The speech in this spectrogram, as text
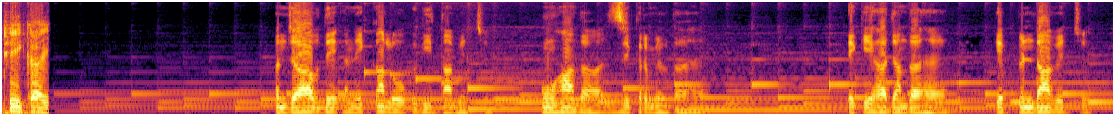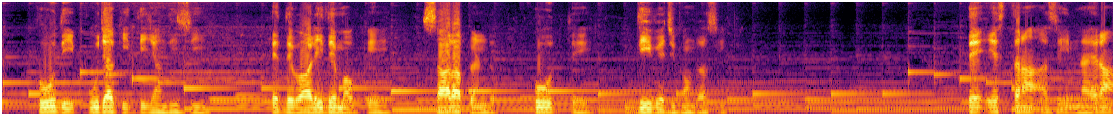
ਠੀਕ ਆ ਜੀ ਪੰਜਾਬ ਦੇ ਅਨੇਕਾਂ ਲੋਕ ਗੀਤਾਂ ਵਿੱਚ ਖੂਹਾਂ ਦਾ ਜ਼ਿਕਰ ਮਿਲਦਾ ਹੈ ਤੇ ਕਿਹਾ ਜਾਂਦਾ ਹੈ ਕਿ ਪਿੰਡਾਂ ਵਿੱਚ ਖੂਹ ਦੀ ਪੂਜਾ ਕੀਤੀ ਜਾਂਦੀ ਸੀ ਤੇ ਦੀਵਾਲੀ ਦੇ ਮੌਕੇ ਸਾਰਾ ਪਿੰਡ ਖੂਹ ਤੇ ਦੀਵੇ ਜਗਾਉਂਦਾ ਸੀ। ਤੇ ਇਸ ਤਰ੍ਹਾਂ ਅਸੀਂ ਨਹਿਰਾਂ,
